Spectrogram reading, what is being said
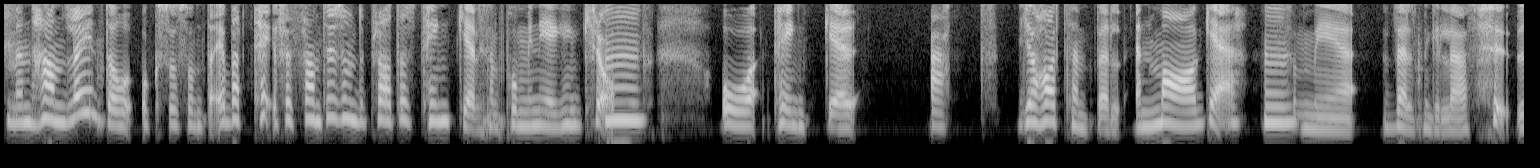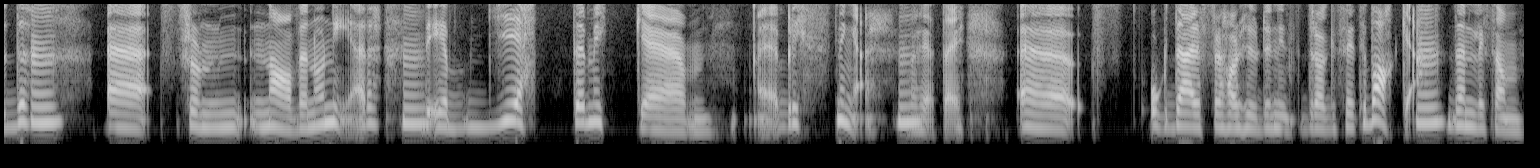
Men handlar inte också sånt där... Jag bara, för samtidigt som du pratar så tänker jag liksom på min egen kropp. Mm. Och tänker att jag har till exempel en mage Mm. som är väldigt mycket lös hud. Eh, från naveln och ner. Mm. Det är jättemycket eh, bristningar. Mm. Vad det heter. Eh, och därför har huden inte dragit sig tillbaka. Den, liksom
